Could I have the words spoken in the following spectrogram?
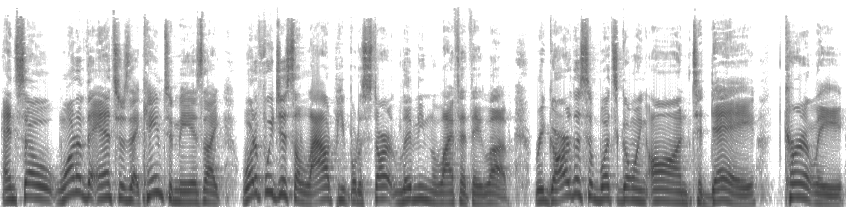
And so one of the answers that came to me is like, what if we just allowed people to start living the life that they love, regardless of what's going on today, currently,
